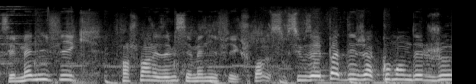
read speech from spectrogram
C'est magnifique. Franchement, les amis, c'est magnifique. Je crois, si vous n'avez pas déjà commandé le jeu,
